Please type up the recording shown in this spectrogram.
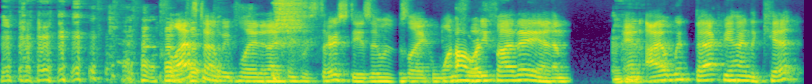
The last time we played it, I think was Thirsties. It was like 1:45 a.m. Mhm. and I went back behind the kit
